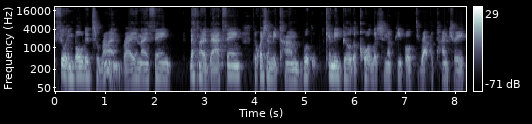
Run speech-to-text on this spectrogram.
feel emboldened to run, right? And I think that's not a bad thing. The question becomes, can they build a coalition of people throughout the country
